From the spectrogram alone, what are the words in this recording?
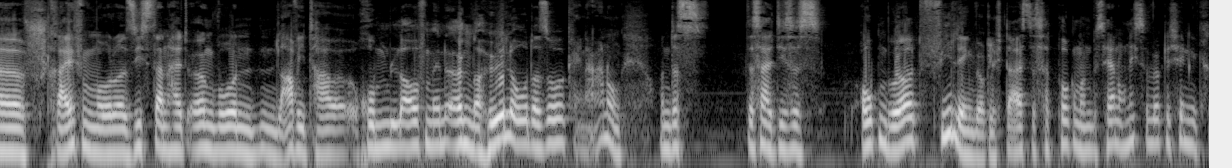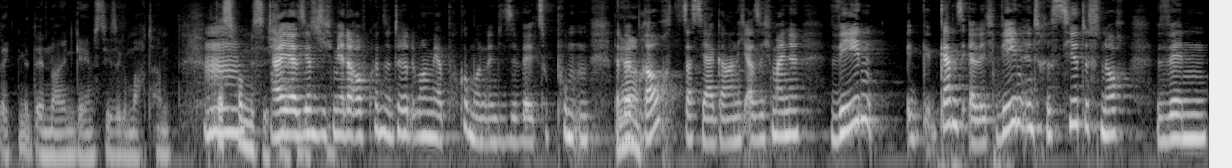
äh, oder siehst dann halt irgendwo einen Lavita rumlaufen in irgendeiner Höhle oder so, keine Ahnung. Und das, das halt dieses Open World Feeling wirklich da ist. Das hat Pokémon bisher noch nicht so wirklich hingekriegt mit den neuen Games, die sie gemacht haben. Das mhm. vermisse ich. Ja, ja, sie haben sich mehr darauf konzentriert, immer mehr Pokémon in diese Welt zu pumpen. Dabei ja. braucht es das ja gar nicht. Also ich meine, wen, ganz ehrlich, wen interessiert es noch, wenn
